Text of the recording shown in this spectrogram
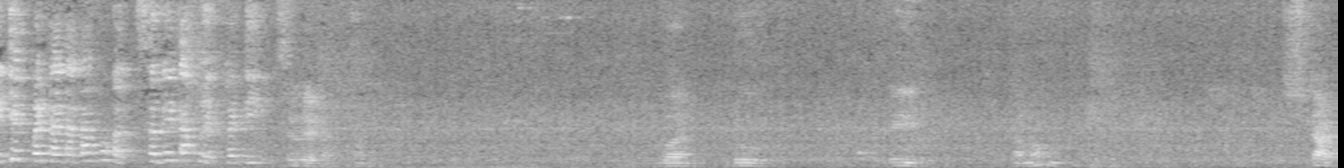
एक एक बटाटा टाकू का सगळे टाकू एक खटी सगळे टाक. वन टू थ्री थांबा स्टार्ट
